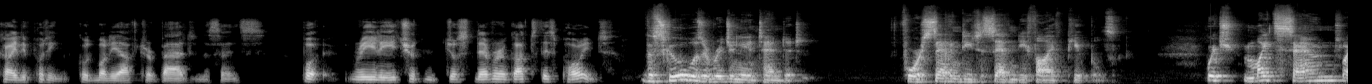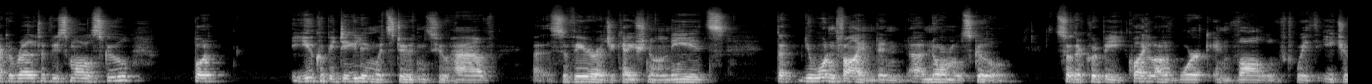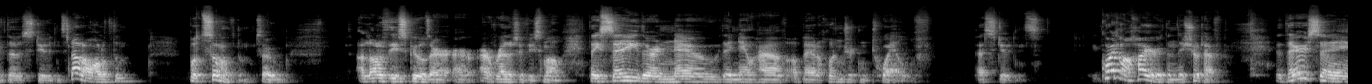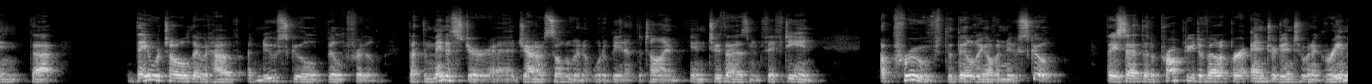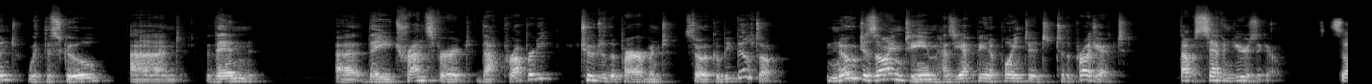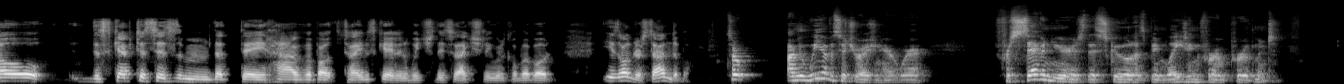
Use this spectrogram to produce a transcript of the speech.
kind of putting good money after bad in a sense. But really it shouldn't just never have got to this point. The school was originally intended for 70 to 75 pupils, which might sound like a relatively small school, but you could be dealing with students who have uh, severe educational needs that you wouldn't find in a normal school. So there could be quite a lot of work involved with each of those students. Not all of them, but some of them. So a lot of these schools are, are, are relatively small. They say they're now they now have about 112 uh, students, quite a lot higher than they should have. They're saying that they were told they would have a new school built for them. That the minister, uh, Jan O'Sullivan, it would have been at the time in 2015, approved the building of a new school. They said that a property developer entered into an agreement with the school and then uh, they transferred that property to the department so it could be built on. No design team has yet been appointed to the project. That was seven years ago. So the skepticism that they have about the timescale in which this actually will come about is understandable. So, I mean, we have a situation here where for seven years this school has been waiting for improvement.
